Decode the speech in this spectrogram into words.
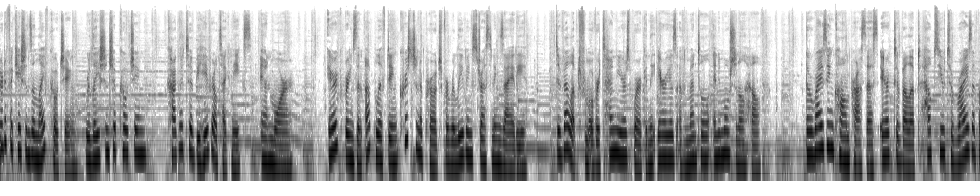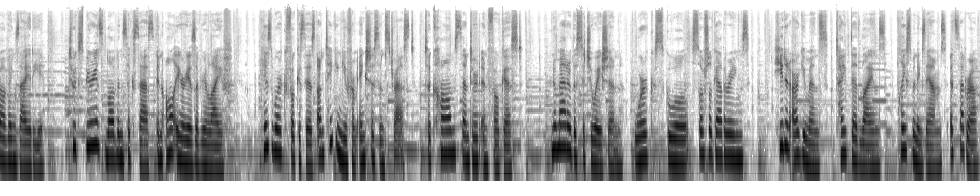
certifications in life coaching, relationship coaching, cognitive behavioral techniques, and more. Eric brings an uplifting Christian approach for relieving stress and anxiety, developed from over 10 years' work in the areas of mental and emotional health. The Rising Calm process Eric developed helps you to rise above anxiety, to experience love and success in all areas of your life. His work focuses on taking you from anxious and stressed to calm, centered, and focused. No matter the situation work, school, social gatherings, heated arguments, tight deadlines, placement exams, etc.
